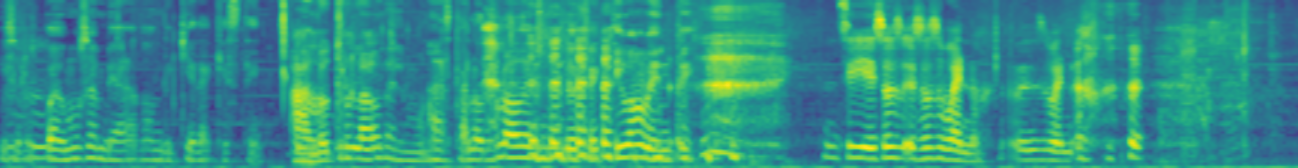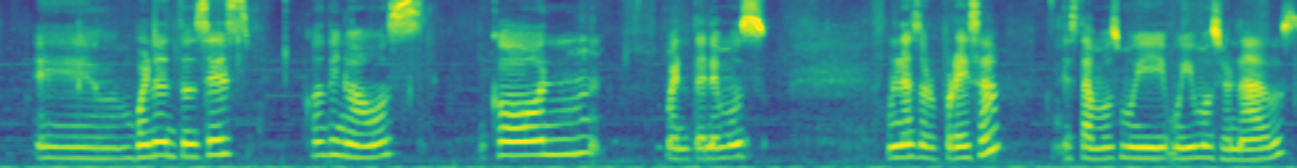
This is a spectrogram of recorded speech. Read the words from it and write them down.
y se los podemos enviar a donde quiera que estén. Al otro lado del mundo. Hasta el otro lado del mundo, efectivamente. Sí, eso, eso es bueno, es bueno. Eh, bueno, entonces continuamos con, bueno, tenemos una sorpresa, estamos muy, muy emocionados.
